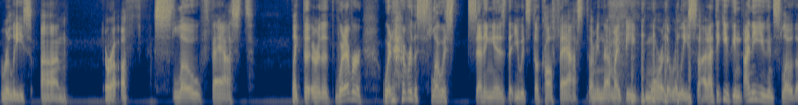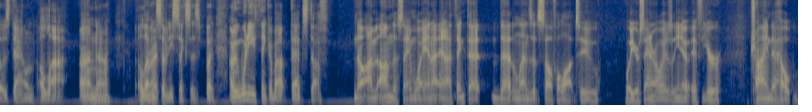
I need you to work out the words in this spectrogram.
release on or a slow fast like the or the whatever whatever the slowest setting is that you would still call fast. I mean, that might be more the release side. I think you can I think you can slow those down a lot on uh 1176s. But I mean, what do you think about that stuff? No, I'm I'm the same way, and I and I think that that lends itself a lot to what you were saying earlier. Is you know if you're trying to help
